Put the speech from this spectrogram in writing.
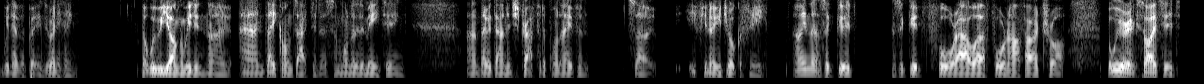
would ever put into anything. But we were young and we didn't know, and they contacted us and wanted a meeting. And they were down in Stratford upon Avon. So if you know your geography, I mean that's a good that's a good four hour, four and a half hour trot. But we were excited,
